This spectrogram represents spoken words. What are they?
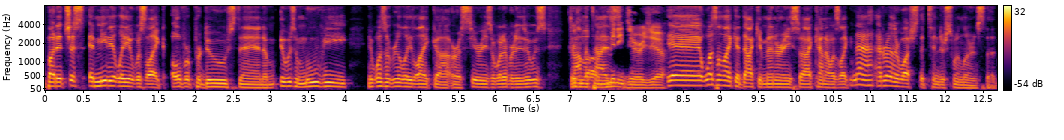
but it just immediately it was like overproduced and um, it was a movie. It wasn't really like uh, or a series or whatever it is. It was dramatized. mini series, yeah. Yeah, it wasn't like a documentary. So I kind of was like, nah, I'd rather watch The Tinder Swindler instead.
